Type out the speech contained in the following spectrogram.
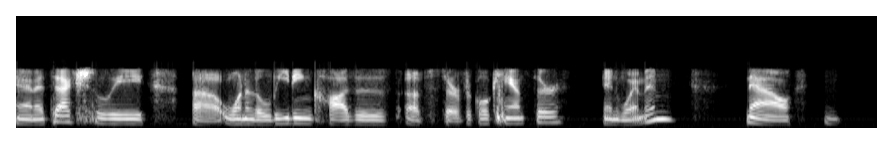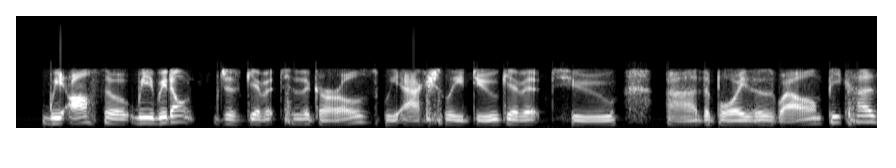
and it's actually uh, one of the leading causes of cervical cancer in women. Now, we also we, we don't just give it to the girls. We actually do give it to uh, the boys as well because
